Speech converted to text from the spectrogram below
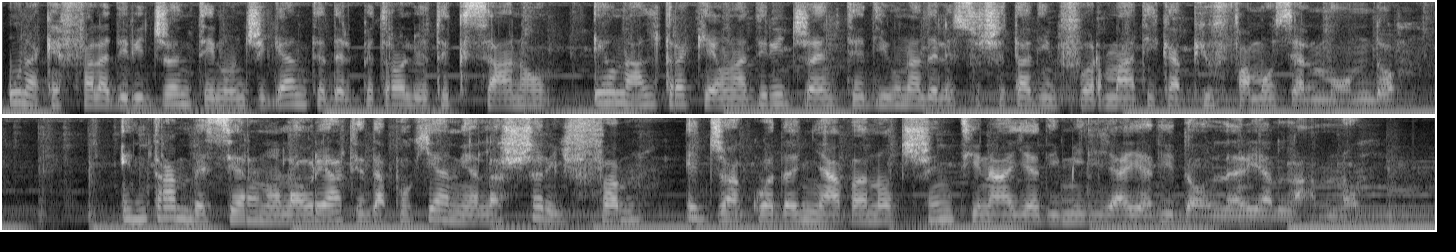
una che fa la dirigente in un gigante del petrolio texano e un'altra che è una dirigente di una delle società di informatica più famose al mondo. Entrambe si erano laureate da pochi anni alla Sharif e già guadagnavano centinaia di migliaia di dollari all'anno.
